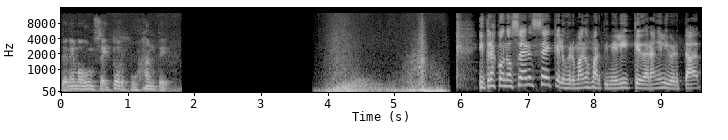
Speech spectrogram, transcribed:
tenemos un sector pujante. Y tras conocerse que los hermanos Martinelli quedarán en libertad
